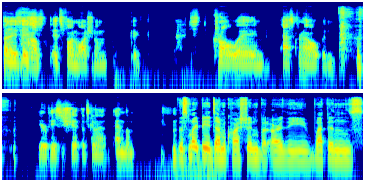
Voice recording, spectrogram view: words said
But it's, it's How- just it's fun watching them just crawl away and ask for help, and you're a piece of shit that's gonna end them. this might be a dumb question, but are the weapons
